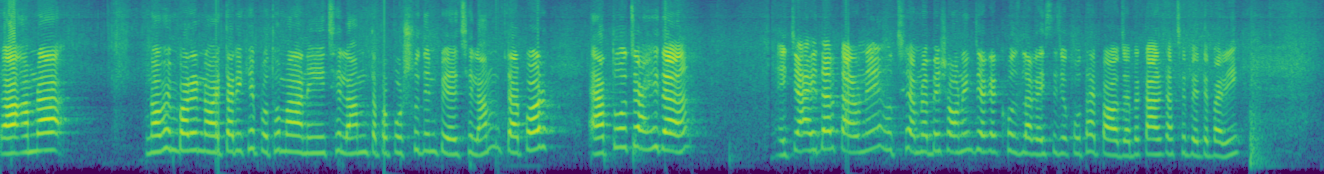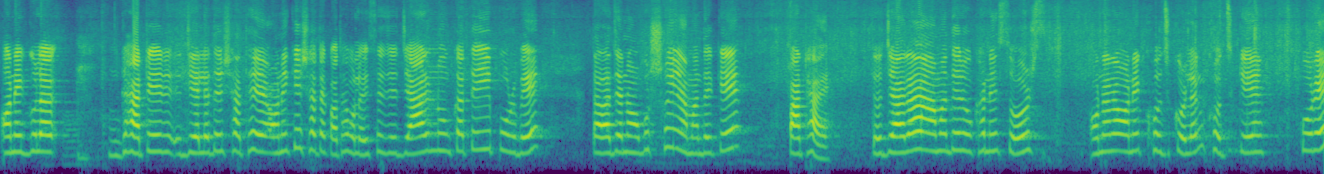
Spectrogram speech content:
তা আমরা নভেম্বরের নয় তারিখে প্রথম আনিয়েছিলাম, তারপর পরশু দিন পেয়েছিলাম। তারপর এত চাহিদা, এই চাহিদার কারণে হচ্ছে আমরা বেশ অনেক জায়গায় খোঁজ লাগাইছি যে কোথায় পাওয়া যাবে, কার কাছে পেতে পারি। অনেকগুলা ঘাটের জেলেদের সাথে, অনেকের সাথে কথা বলা হয়েছে যে যার নৌকাতেই পড়বে, তারা যেন অবশ্যই আমাদেরকে পাঠায়। তো যারা আমাদের ওখানে সোর্স ওনারা অনেক খোঁজ করলেন খোঁজকে করে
